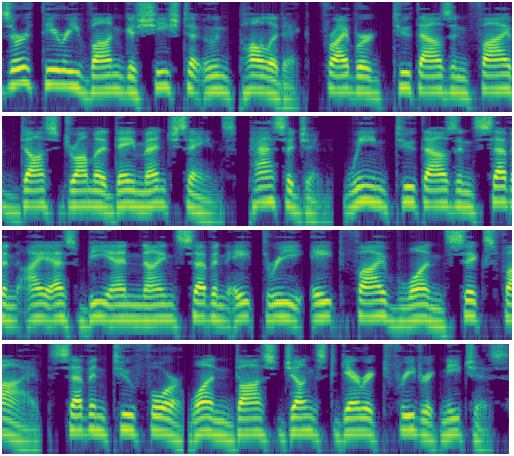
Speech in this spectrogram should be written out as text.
Zur Theorie von Geschichte und Politik, Freiburg 2005 Das Drama des Menschseins, Passagen, Wien 2007 ISBN 978-3-85165-724-1 Das Jüngst Gericht Friedrich Nietzsches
